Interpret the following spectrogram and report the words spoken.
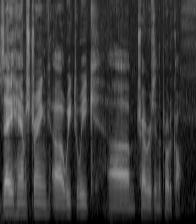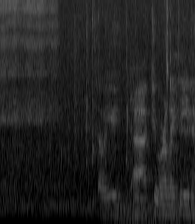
Zay hamstring uh, week to week. Um, Trevor's in the protocol. So you, uh, too early to even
